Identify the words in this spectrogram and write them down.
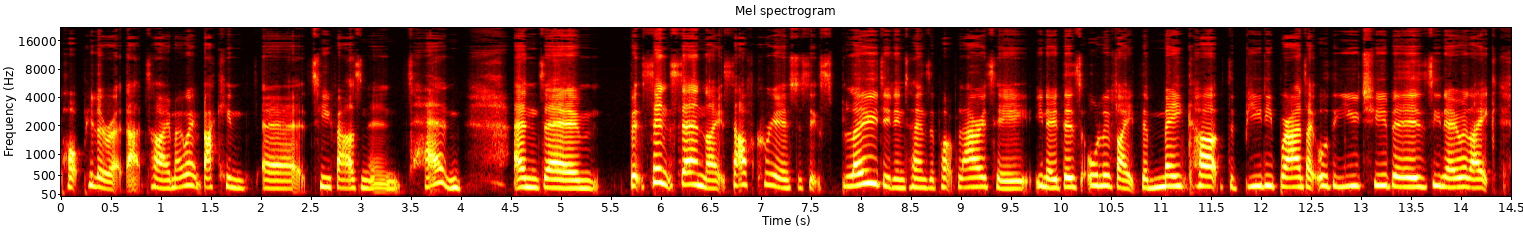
popular at that time. I went back in uh, 2010, and um, but since then, like South Korea has just exploded in terms of popularity. You know, there's all of like the makeup, the beauty brands, like all the YouTubers, you know, like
